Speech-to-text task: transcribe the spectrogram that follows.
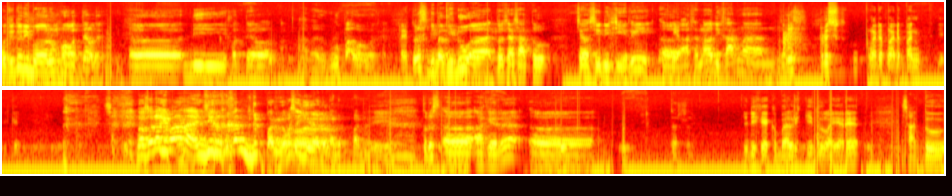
Waktu itu di ballroom hotel ya. eh, di hotel apa ya? Lupa gua. Terus dibagi dua, terus yang satu Chelsea di kiri, eh, Iya. Arsenal di kanan. Terus Terus ngadep-ngadepan nontonnya gimana anjir? Kan di depan, nggak masa Oh, iya depan-depan. iya. Terus eh, akhirnya terus terus. Jadi kayak kebalik gitu layarnya satu.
